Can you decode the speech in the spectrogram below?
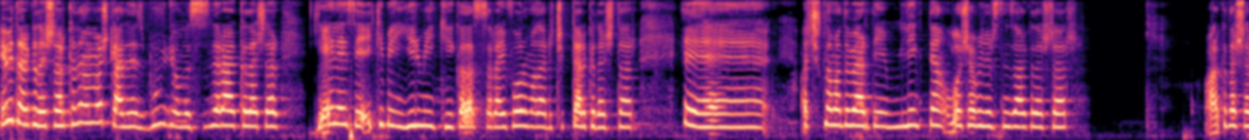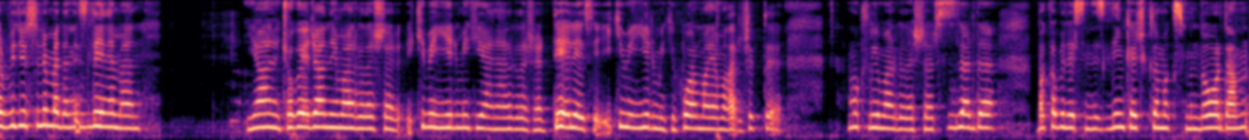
Evet arkadaşlar kanalıma hoş geldiniz. Bu videomda sizlere arkadaşlar GLS 2022 Galatasaray formaları çıktı arkadaşlar. Ee, açıklamada verdiğim linkten ulaşabilirsiniz arkadaşlar. Arkadaşlar video silinmeden izleyin hemen. Yani çok heyecanlıyım arkadaşlar. 2022 yani arkadaşlar. DLS 2022 forma yamaları çıktı. Mutluyum arkadaşlar. Sizler de bakabilirsiniz. Link açıklama kısmında oradan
